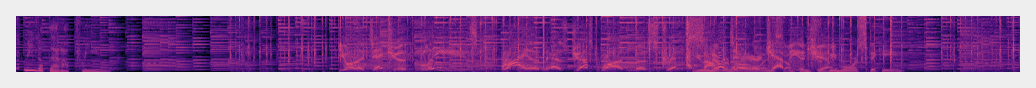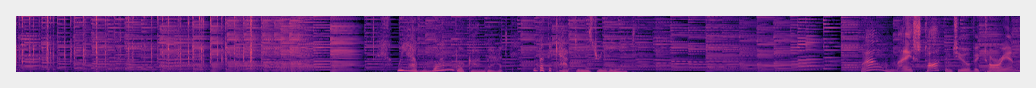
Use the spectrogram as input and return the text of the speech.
Let me look that up for you. Your attention, please. Brian has just won the Strip You never know, Solitaire and something Championship. could be more sticky. Have one book on that, but the captain is reading it. Well, nice talking to you, Victorian.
